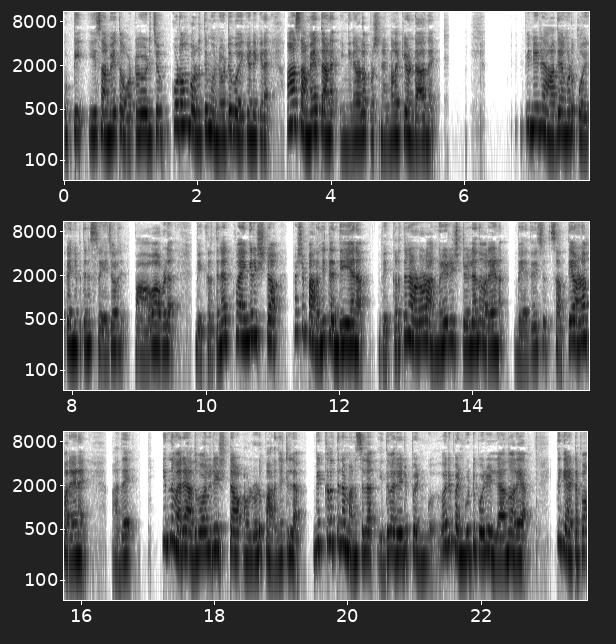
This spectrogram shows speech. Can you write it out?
കുട്ടി ഈ സമയത്ത് ഓട്ടോ ഓടിച്ചും കുടുംബം പുലർത്തി മുന്നോട്ട് പോയിക്കൊണ്ടിരിക്കണേ. ആ സമയത്താണ് ഇങ്ങനെയുള്ള പ്രശ്നങ്ങളൊക്കെ ഉണ്ടാകുന്നത് പിന്നീട് രാധ അങ്ങോട്ട് പോയി കഴിഞ്ഞപ്പോഴത്തേനും ശ്രീജ പറഞ്ഞു പാവ അവൾ. വിക്രത്തിനെ ഭയങ്കര ഇഷ്ടമാണ് പക്ഷെ പറഞ്ഞിട്ട് എന്ത് ചെയ്യാനാ? വിക്രത്തിന് അവളോട് അങ്ങനെ ഒരു ഇഷ്ടമില്ല എന്ന് പറയണം. വേദവിച്ച് സത്യമാണോ പറയണേ? അതെ. ഇന്ന് വരെ അതുപോലൊരു ഇഷ്ടം അവളോട് പറഞ്ഞിട്ടില്ല. വിക്രത്തിന്റെ മനസ്സിൽ ഇതുവരെ ഒരു പെൺകു ഒരു പെൺകുട്ടി പോലും ഇല്ല എന്ന് പറയാം. ഇത് കേട്ടപ്പോൾ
